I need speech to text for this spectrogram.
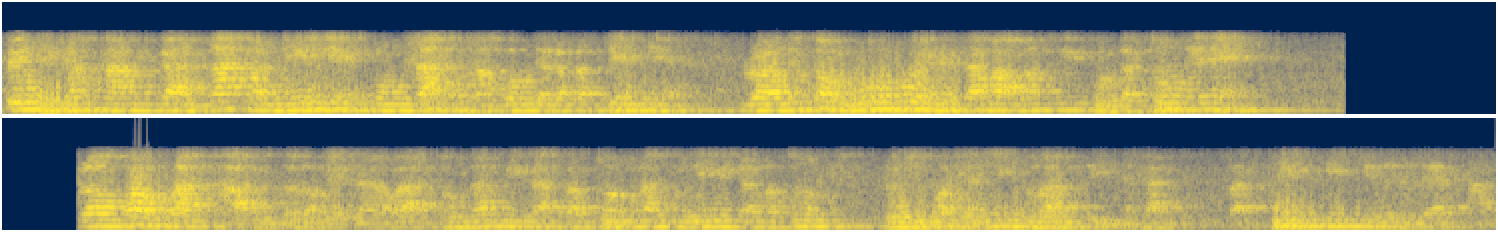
เป็นสิ่งสำคัญการณวันนี้เนี่ยโครงสร้างของสังคมแต่ละประเทศเนี่ย เราจะต้องรู้ด้วยนะครับว่ามันมีผลกระทบแน่ๆเราก็ฟังข่าวอยู่ตลอดเวลาว่าตรงนั้นมีการปรับทุนนั่นตรงนี้มีการปรับทุนโดยเฉพาะอย่างยิ่งรังสีนะครับ ประเทศที่เจริญและทาง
